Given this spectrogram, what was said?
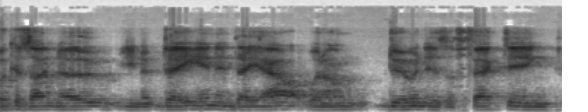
because I know, you know, day in and day out, what I'm doing is affecting,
